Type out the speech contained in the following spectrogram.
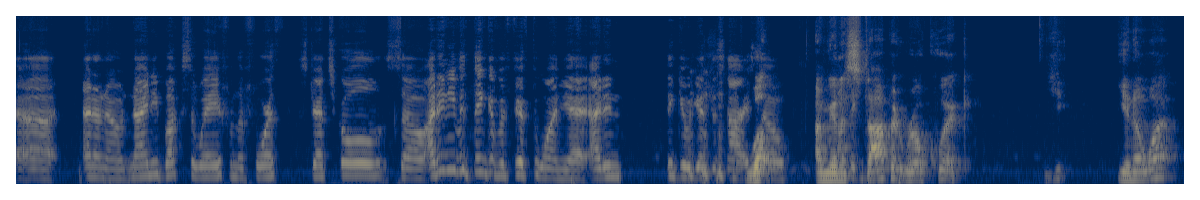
uh, I don't know, ninety bucks away from the fourth stretch goal. So I didn't even think of a fifth one yet. I didn't think it would get this high. Well, so I'm going to stop it real quick. You, you know what?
